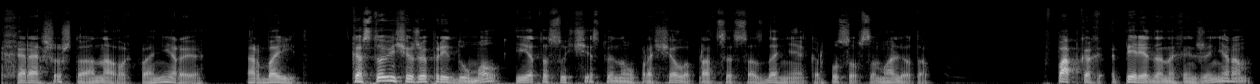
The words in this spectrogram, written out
Хорошо, что аналог фанеры — арборит. Костович уже придумал, и это существенно упрощало процесс создания корпусов самолетов. В папках, переданных инженерам,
